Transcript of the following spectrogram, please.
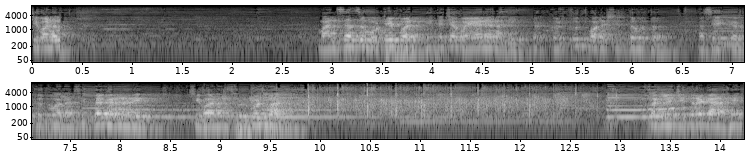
शिवानंद माणसाचं मोठेपण हे त्याच्या वयानं नाही तर कर्तृत्वानं सिद्ध होतं. असे कर्तृत्वानं सिद्ध करणारे शिवानंद सुरकुटवार चांगले चित्रकार आहेत.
